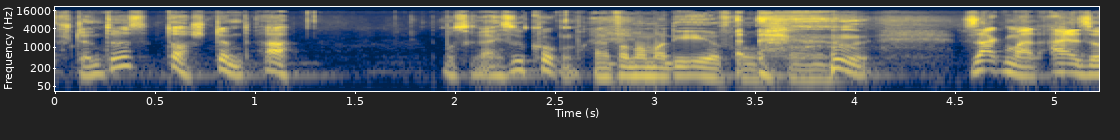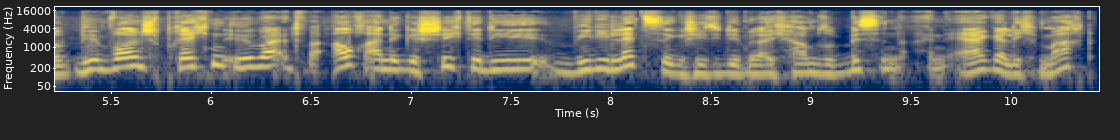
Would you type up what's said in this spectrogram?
Stimmt das? Doch, stimmt. Ha. Muss gar nicht so gucken. Einfach nochmal die Ehefrau fragen. Sag mal, also, wir wollen sprechen über etwa auch eine Geschichte, die, wie die letzte Geschichte, die wir gleich haben, so ein bisschen ein ärgerlich macht.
